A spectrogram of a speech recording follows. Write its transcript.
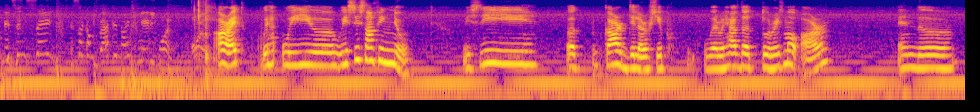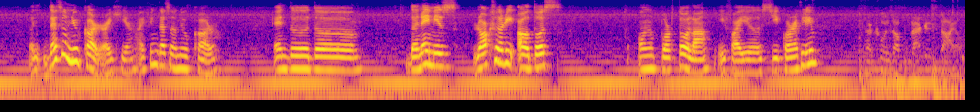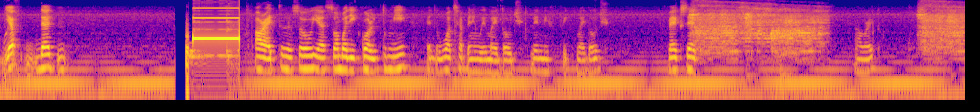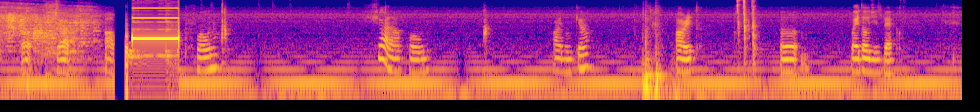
it's insane. It's like I'm back in 1981. Oil. all right we we uh, we see something new we see a car dealership where we have the turismo r and uh, that's a new car right here i think that's a new car and uh, the the name is luxury autos on portola if i uh, see correctly back in style. Yep, that. Alright, uh, so yeah, somebody called to me, and what's happening with my Dodge? Let me fix my Dodge. Fix it. Alright. Oh, shut up. Phone. Shut up, phone. I don't care. Alright. Uh, my Dodge is back.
